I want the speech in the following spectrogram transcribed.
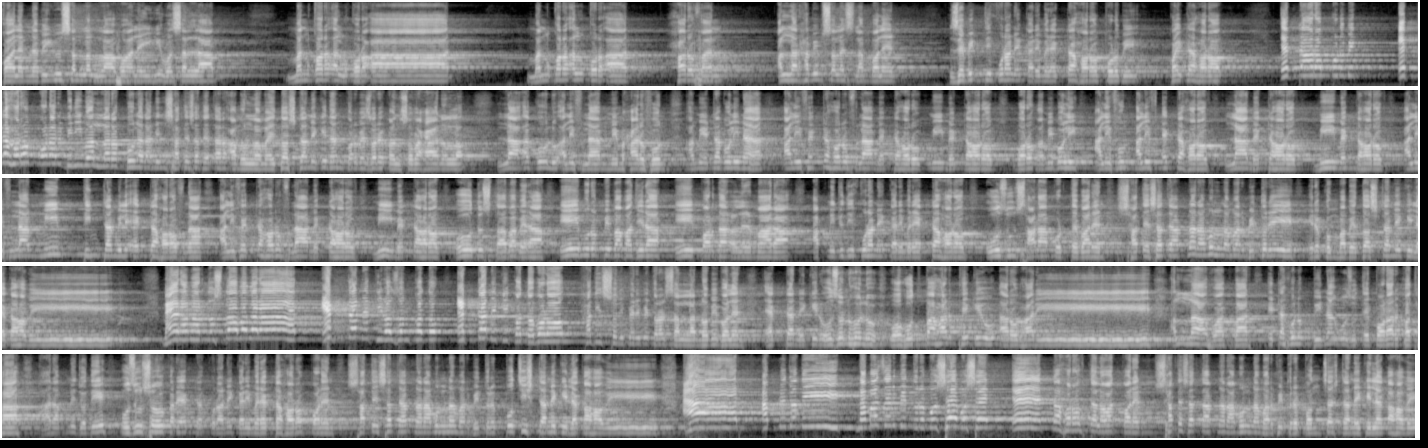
قال النبي صلى الله عليه وسلم من قرأ القرآن من قرأ القرآن حرفا আল্লাহর হাবিব সাল্লাহ ইসলাম বলেন যে ব্যক্তি কোরআনে কারিমের একটা হরফ পড়বে কয়টা হরফ একটা হরফ পড়বে একটা হরফ পড়ার বিনিময় আল্লাহ রাব্বুল আলামিন সাথে সাথে তার আমল নামায় দশটা নেকি দান করবে জোরে কন সুবহানাল্লাহ লা আকুলু আলিফ লাম মিম হারফুন। আমি এটা বলি না, আলিফ একটা হরফ, লাম একটা হরফ, মিম একটা হরফ। বরং আমি বলি আলিফুন আলিফ একটা হরফ, লাম একটা হরফ, মিম একটা হরফ। আলিফ, লাম, মিম তিনটা মিলে একটা হরফ না। আলিফ একটা হরফ, লাম একটা হরফ, মিম একটা হরফ। ও দুস্তা বাবেরা, এ মুরব্বী বাবাজিরা, এ পর্দার মারা। আপনি যদি কোরআনে কারিমের একটা হরফ অজু সাড়া পড়তে পারেন, সাথে সাথে আপনার আমল নামার ভেতরে এরকমভাবে দশটা নেকি লেখা হবে। ভাইয়ের আমার দোস্ত, বাবারা, একটা নেকির ওজন কত? একটা নেকি কত বড়? হাদিস শরীফের ভেতর সাল্লাহ নবী বলেন, একটা নেকির ওজন হলো অহুদ পাহাড় থেকেও আরও ভারী। আল্লাহ আকবার, এটা হলো বিনা উজুতে পড়ার কথা। আর আপনি যদি অজু সহকারে একটা কোরআনে কারিমের একটা হরফ পড়েন, সাথে সাথে আপনার আমুল নামার ভিতরে পঁচিশটা নেকি লেখা হবে। আর আপনি যদি নামাজের ভিতরে বসে বসে একটা হরফ তেলাওয়াত করেন, সাথে সাথে আপনার আমুল নামার ভিতরে পঞ্চাশটা নেকি লেখা হবে।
